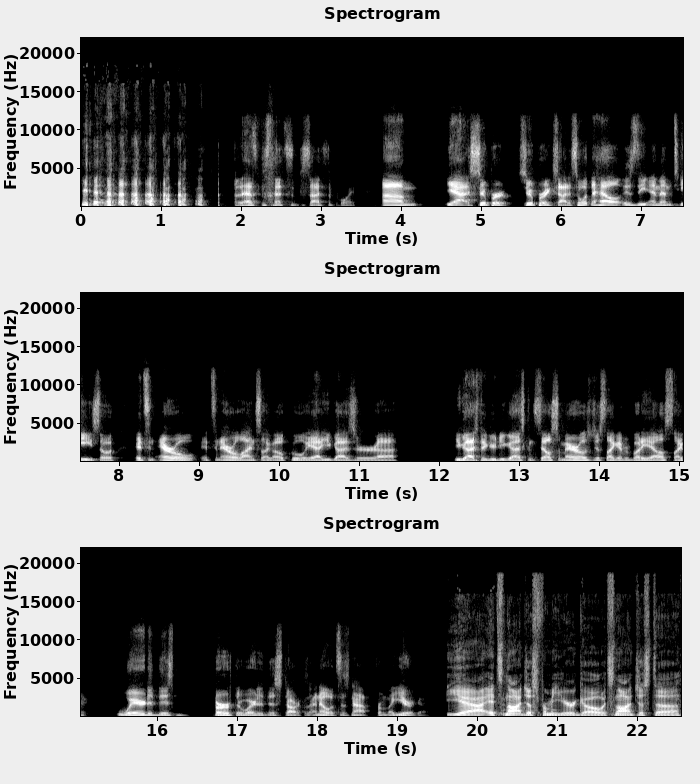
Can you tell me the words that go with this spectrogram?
Yeah, that's that's besides the point. Um, yeah, super super excited. So what the hell is the MMT? So it's an arrow, it's an arrow line. So like, oh cool, yeah, you guys are, uh, you guys figured you guys can sell some arrows just like everybody else. Like, where did this birth or where did this start? Because I know it's just not from a year ago. Yeah, it's not just from a year ago. It's not just a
